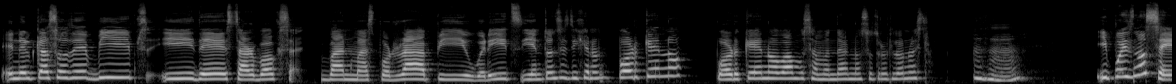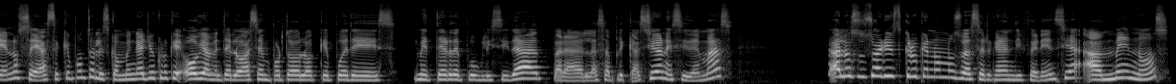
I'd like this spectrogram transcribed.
En el caso de Vips y de Starbucks van más por Rappi, Uber Eats y entonces dijeron, ¿por qué no? ¿Por qué no vamos a mandar nosotros lo nuestro? Y pues no sé, no sé hasta qué punto les convenga. Yo creo que obviamente lo hacen por todo lo que puedes meter de publicidad para las aplicaciones y demás. A los usuarios creo que no nos va a hacer gran diferencia, a menos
